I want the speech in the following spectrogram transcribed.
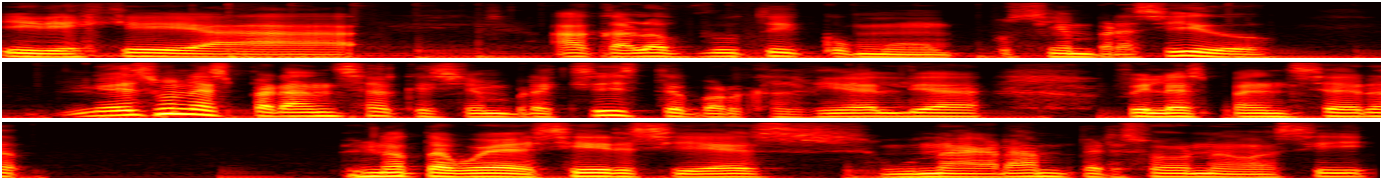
y deje a a Call of Duty como siempre ha sido. Es una esperanza que siempre existe, porque al final del día Phil Spencer no te voy a decir si es una gran persona o así,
